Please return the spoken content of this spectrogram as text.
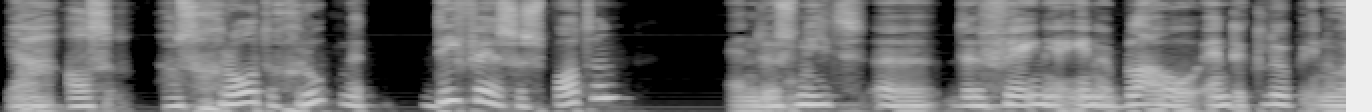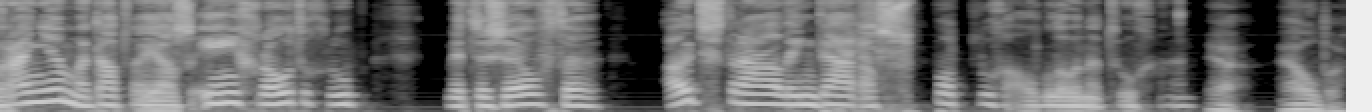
ja, als, als grote groep met diverse sporten. En dus niet eh, de Venen in het blauw en de club in oranje. Maar dat wij als één grote groep met dezelfde uitstraling daar als sportploeg Almelo naartoe gaan. Ja, helder.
